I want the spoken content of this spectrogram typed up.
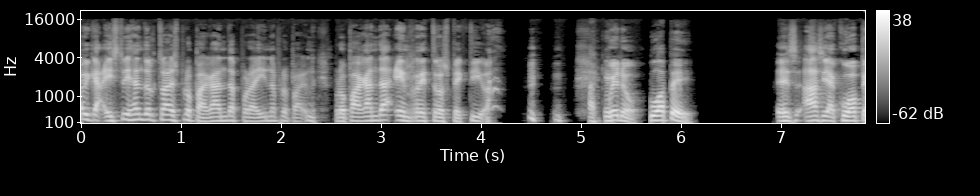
Oiga, ahí estoy dejando otra vez propaganda por ahí, una propaganda, propaganda en retrospectiva. ¿A qué Bueno, QAP? es hacia QAP,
